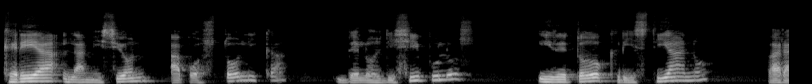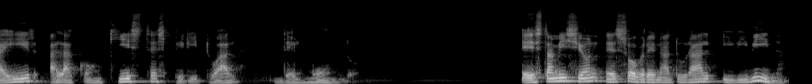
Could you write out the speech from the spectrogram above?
crea la misión apostólica de los discípulos y de todo cristiano para ir a la conquista espiritual del mundo. Esta misión es sobrenatural y divina.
